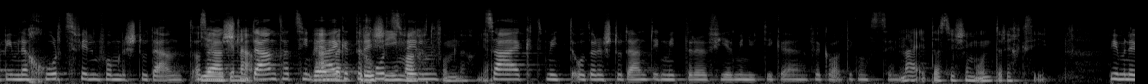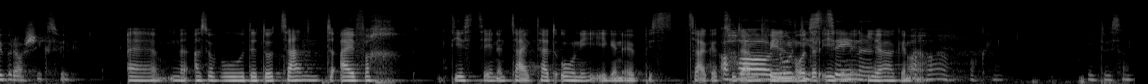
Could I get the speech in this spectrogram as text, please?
bei einem Kurzfilm von einem Studenten. Also ja, ein genau. Student hat seinen wenn eigenen Kurzfilm ja. gezeigt mit, oder eine Studentin mit einer vierminütigen Vergewaltigungsszene. Nein, das war im Unterricht. Gewesen. Bei einem Überraschungsfilm? Äh, ne, also wo der Dozent einfach die Szene gezeigt hat, ohne irgendetwas zu sagen Aha, zu dem Film. Nur die oder Szene. Ja, genau. Aha, okay. Interessant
